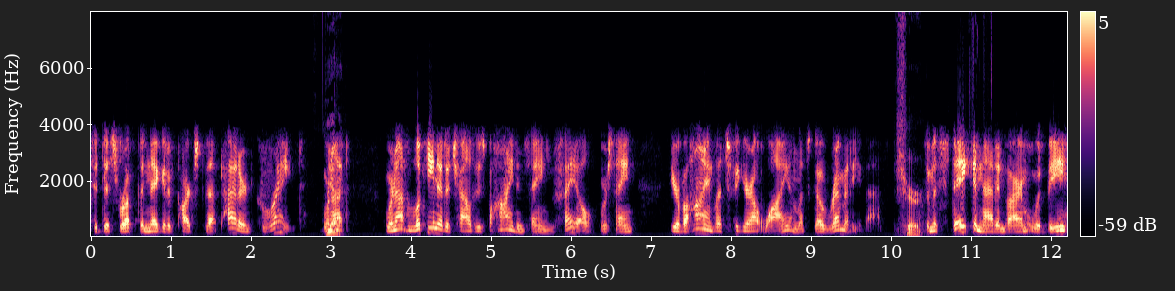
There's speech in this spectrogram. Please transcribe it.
to disrupt the negative parts to that pattern, great. We're yeah. not, we're not looking at a child who's behind and saying you fail. We're saying you're behind. Let's figure out why and let's go remedy that. Sure. The mistake in that environment would be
